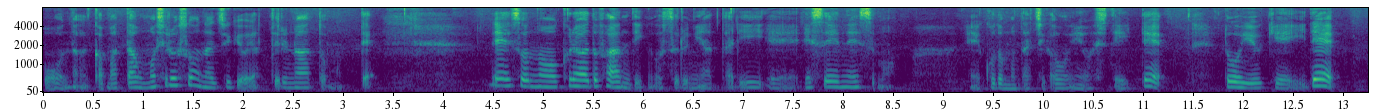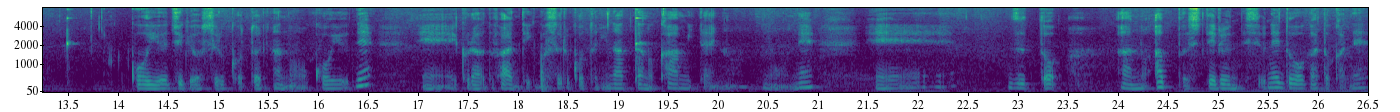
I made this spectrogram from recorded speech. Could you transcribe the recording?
おなんかまた面白そうな授業やってるなと思って。でそのクラウドファンディングをするにあたり、えー、SNS も、えー、子どもたちが運用していてどういう経緯でこういう授業をすることあのこういうね、えー、クラウドファンディングをすることになったのかみたいなのをね、え、ずっとあのアップしてるんですよね。動画とかね。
